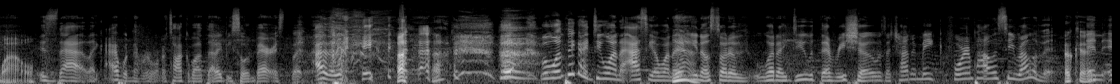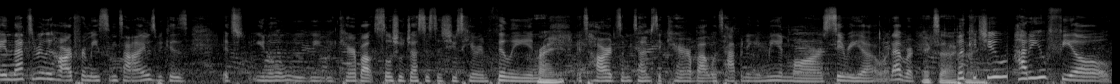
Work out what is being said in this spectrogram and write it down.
Wow. is that? Like, I would never want to talk about that. I'd be so embarrassed. But either way, but, but one thing I do want to ask you, I want to, Yeah. you know, sort of what I do with every show is I try to make foreign policy relevant. Okay. And and that's really hard for me sometimes because it's you know we, we care about social justice issues here in Philly, and Right. it's hard sometimes to care about what's happening in Myanmar, Syria, or whatever. Exactly. But could you? How do you feel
